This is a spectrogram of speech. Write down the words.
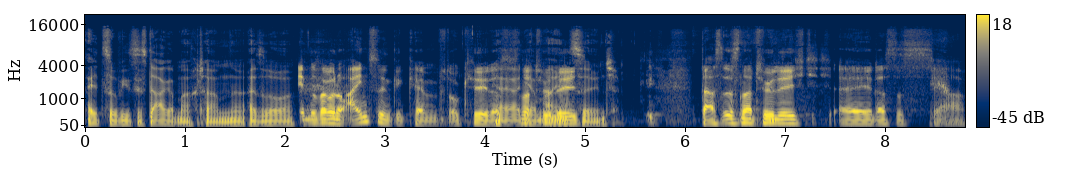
als so wie sie es da gemacht haben. Ne? Also ja, das war aber nur einzeln gekämpft. Okay, das ja, ist natürlich. Das ist natürlich, ey, das ist ja.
